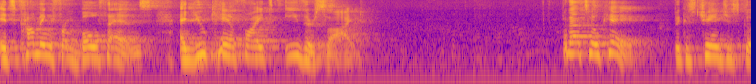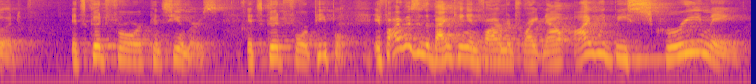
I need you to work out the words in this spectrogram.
It's coming from both ends, and you can't fight either side. But that's okay, because change is good. It's good for consumers. It's good for people. If I was in the banking environment right now, I would be screaming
